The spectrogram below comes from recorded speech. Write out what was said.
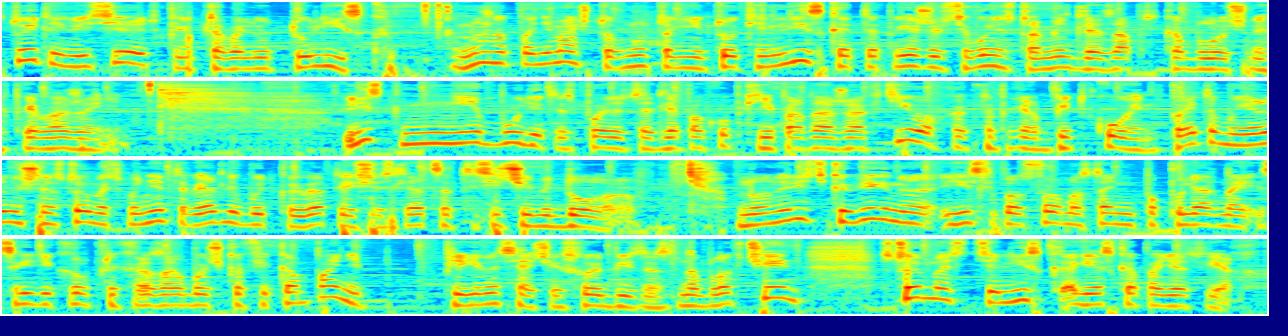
Стоит ли инвестировать в криптовалюту LISK? Нужно понимать, что внутренний токен LISK это прежде всего инструмент для запуска блочных приложений. Лиск не будет использоваться для покупки и продажи активов, как, например, биткоин, поэтому и рыночная стоимость монеты вряд ли будет когда-то исчисляться тысячами долларов. Но аналитики уверены, если платформа станет популярной среди крупных разработчиков и компаний, переносящих свой бизнес на блокчейн, стоимость лиск резко пойдет вверх.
